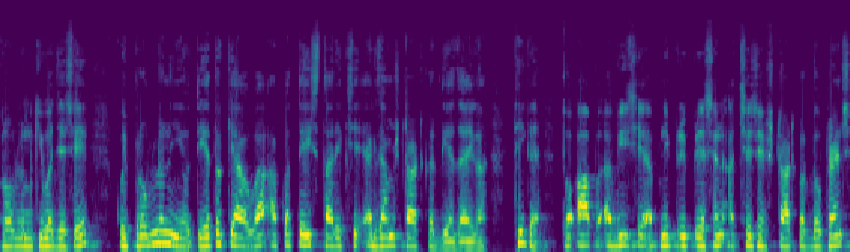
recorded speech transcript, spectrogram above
प्रॉब्लम की वजह से कोई प्रॉब्लम नहीं होती है तो क्या होगा? आपका तेईस तारीख से एग्ज़ाम स्टार्ट कर दिया जाएगा, ठीक है? तो आप अभी से अपनी प्रिपरेशन अच्छे से स्टार्ट कर दो फ्रेंड्स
